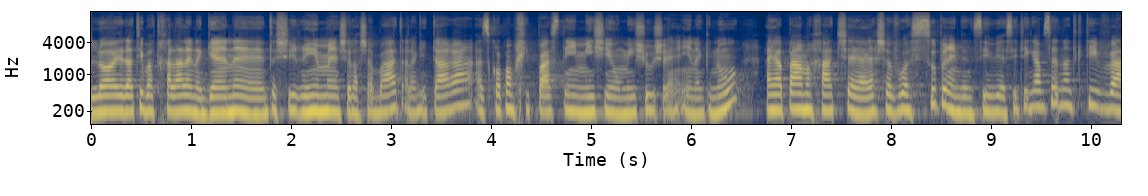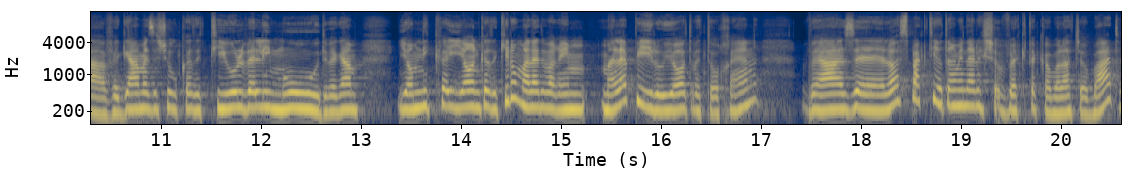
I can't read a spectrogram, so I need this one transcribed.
לא ידעתי בהתחלה לנגן אה, את השירים אה, של השבת על הגיטרה, אז כל פעם חיפשתי מישהי או מישהו שינגנו. היה פעם אחת שהיה שבוע סופר אינטנסיבי, עשיתי גם סדנת כתיבה, וגם איזשהו כזה טיול ולימוד, וגם יום ניקיון כזה, כאילו מלא דברים, מלא פעילויות ותוכן. ואז לא הספקתי יותר מדי לשווק את הקבלת שבת,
